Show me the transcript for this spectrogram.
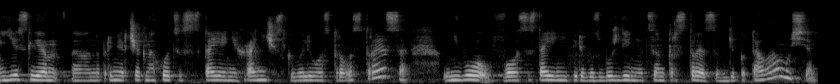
если, э, например, человек находится в состоянии хронического или острого стресса, у него в состоянии перевозбуждения центр стресса в гипоталамусе,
